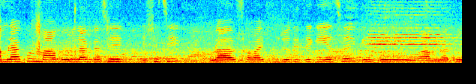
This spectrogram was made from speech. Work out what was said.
আমরা এখন মা বল্লার কাছে এসেছি। ওরা সবাই পুজো দিতে গিয়েছে, কিন্তু আমরা তো,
